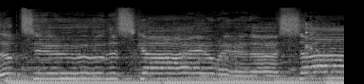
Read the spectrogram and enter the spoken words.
Look to the sky where the sun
